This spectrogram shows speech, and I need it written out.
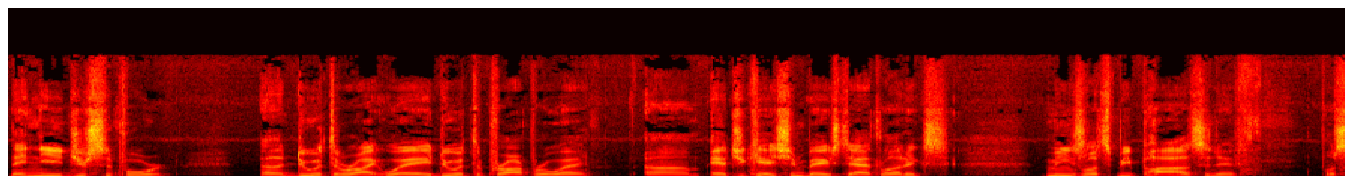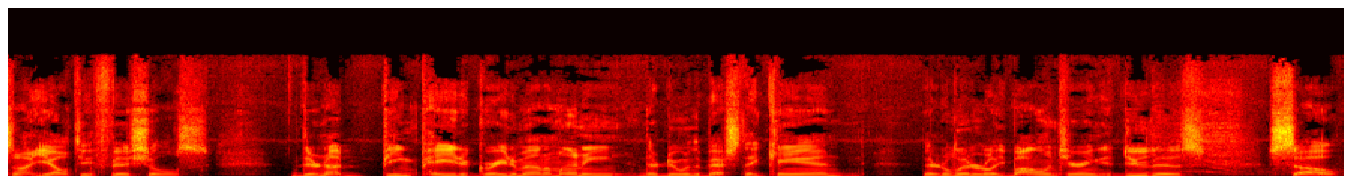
They need your support. Uh, do it the right way. Do it the proper way. Um, education based athletics means let's be positive. Let's not yell at the officials. They're not being paid a great amount of money. They're doing the best they can. They're literally volunteering to do this. So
